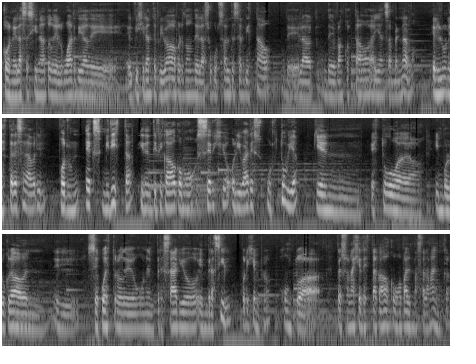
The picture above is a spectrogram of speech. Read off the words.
con el asesinato del guardia de el vigilante privado, perdón, de la sucursal de Serviestado, de la, del Banco Estado allá en San Bernardo, el lunes 13 de abril por un ex mirista identificado como Sergio Olivares Urtubia, quien estuvo eh, involucrado en el secuestro de un empresario en Brasil, por ejemplo, junto a personajes destacados como Palma Salamanca,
